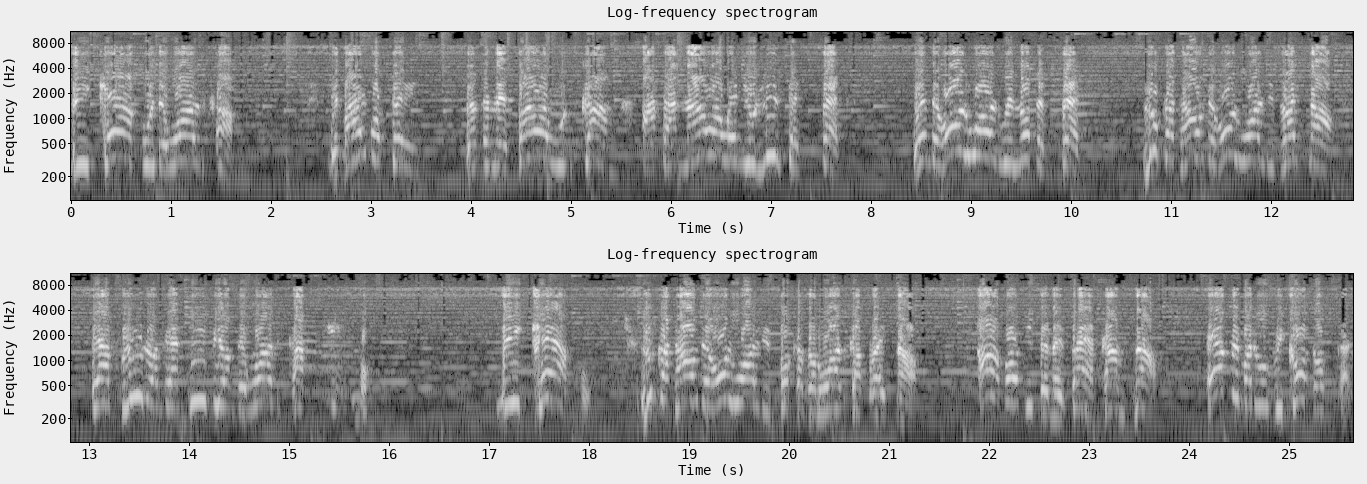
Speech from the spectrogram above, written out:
Be careful the World Cup. The Bible says that the Messiah would come at an hour when you least expect, when the whole world will not expect. Look at how the whole world is right now. They are glued on their TV on the World Cup info. Be careful. Look at how the whole world is focused on World Cup right now. How about if the Messiah comes now? Everybody will be caught off guard.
